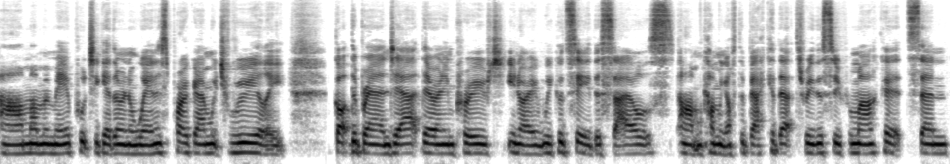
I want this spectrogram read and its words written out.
uh, Mamamia put together an awareness program, which really got the brand out there and improved. You know, we could see the sales um, coming off the back of that through the supermarkets. And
